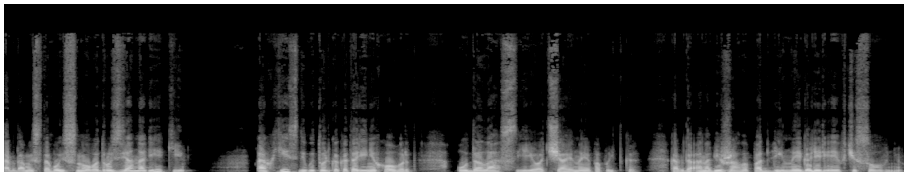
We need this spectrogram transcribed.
Тогда мы с тобой снова друзья навеки. Ах, если бы только Катарине Ховард удалась ее отчаянная попытка, когда она бежала по длинной галерее в часовню.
